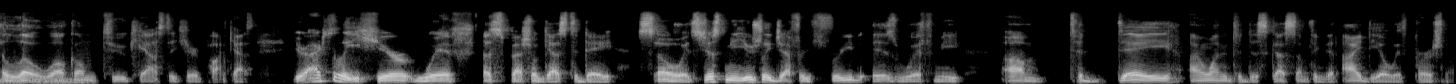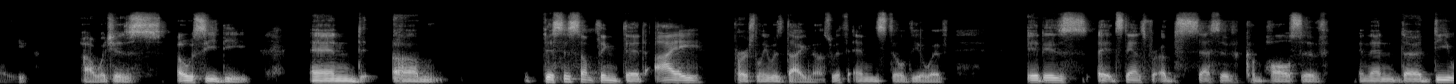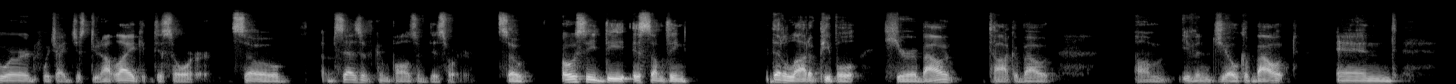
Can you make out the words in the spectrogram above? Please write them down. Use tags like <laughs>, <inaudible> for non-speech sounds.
Hello, welcome to Chaos to Cured podcast. You're actually here with a special guest today. So it's just me. Usually, Jeffrey Freed is with me. Um, today, I wanted to discuss something that I deal with personally, uh, which is OCD. And um, this is something that I personally was diagnosed with and still deal with. It is, it stands for obsessive compulsive and then the D word, which I just do not like, disorder. So obsessive compulsive disorder. So OCD is something that a lot of people hear about, talk about, um, even joke about. And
